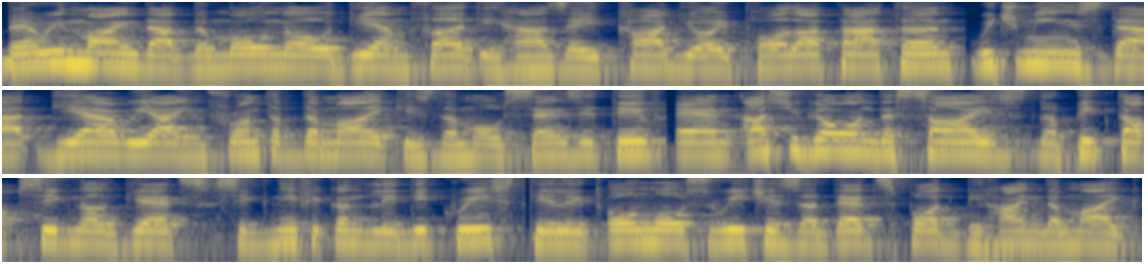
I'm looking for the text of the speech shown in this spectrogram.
Bear in mind that the Maono DM30 has a cardioid polar pattern, which means that the area in front of the mic is the most sensitive. And as you go on the sides, the picked up signal gets significantly decreased till it almost reaches a dead spot behind the mic.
